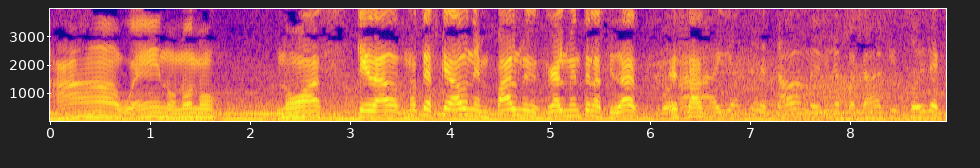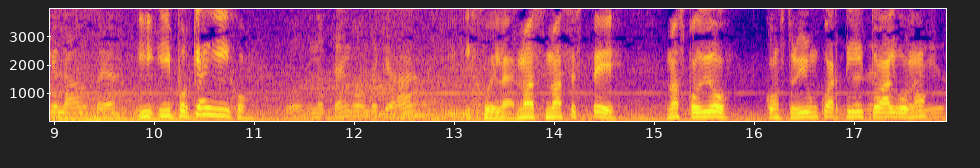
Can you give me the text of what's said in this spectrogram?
Ah, bueno, no, no. No has quedado, no te has quedado en Empalme realmente en la ciudad. Pues, Estás. ah, Ahí antes estaba, me vine para acá, aquí estoy de aquel lado para allá. ¿Y, y por qué ahí, hijo? Pues no tengo dónde quedarme. Híjole, no has, no has este, no has podido construir un cuartito, algo, ¿no? Podido.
